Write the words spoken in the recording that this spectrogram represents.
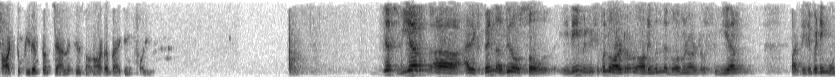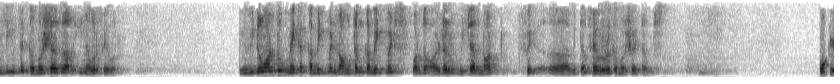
short to medium-term challenges on order bagging for you? Yes, we are, uh, as explained earlier also, any municipal order or even the government orders, we are participating only if the commercials are in our favor. We don't want to make a commitment, long-term commitments for the order which are not uh, with the favorable commercial terms. Okay,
